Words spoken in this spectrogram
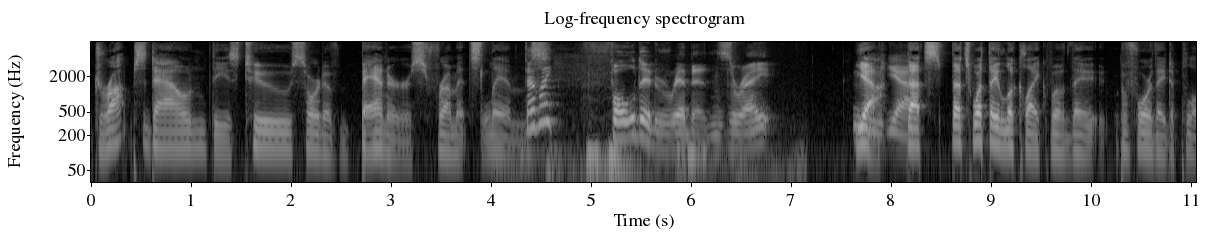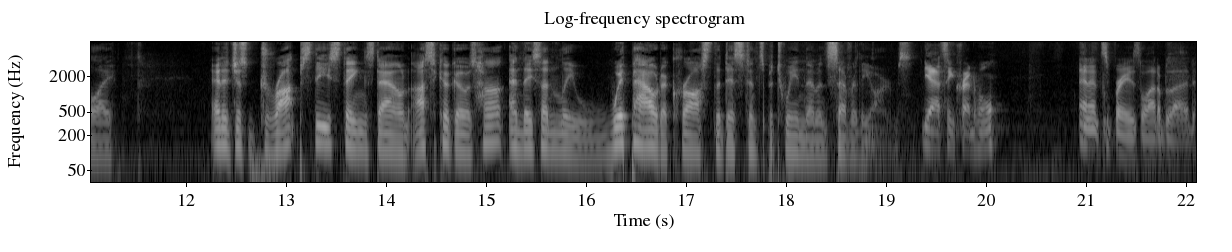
drops down these two sort of banners from its limbs. They're like folded ribbons, right? yeah, mm, yeah. That's that's what they look like when they before they deploy. And it just drops these things down. Asuka goes, "Huh?" and they suddenly whip out across the distance between them and sever the arms. Yeah, it's incredible. and it sprays a lot of blood.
